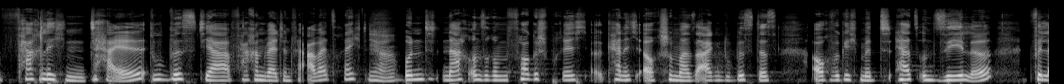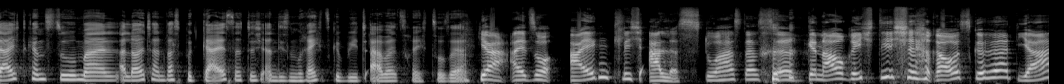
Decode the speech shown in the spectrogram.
fachlichen Teil. Du bist ja Fachanwältin für Arbeitsrecht. Ja. Und nach unserem Vorgespräch kann ich auch schon mal sagen, du bist das auch wirklich mit Herz und Seele. Vielleicht kannst du mal erläutern, was begeistert dich an diesem Rechtsgebiet Arbeitsrecht so sehr? Ja, also eigentlich alles. Du hast das äh, genau richtig rausgehört. Ja,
